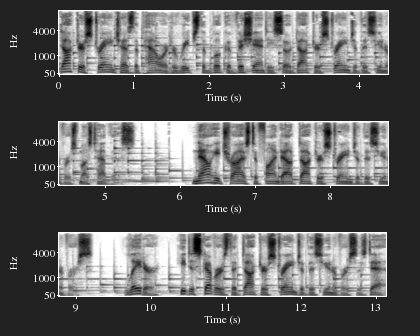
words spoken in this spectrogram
Doctor Strange has the power to reach the Book of Vishanti so Doctor Strange of this universe must have this. Now he tries to find out Doctor Strange of this universe. Later, he discovers that Doctor Strange of this universe is dead.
